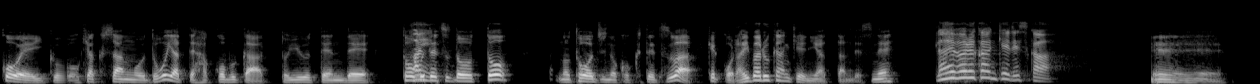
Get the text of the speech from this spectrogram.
光へ行くお客さんをどうやって運ぶかという点で、東武鉄道との当時の国鉄は結構ライバル関係にあったんですね。ライバル関係ですか。ええ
